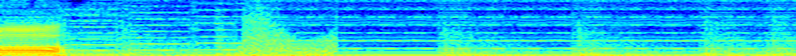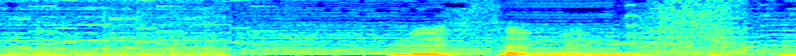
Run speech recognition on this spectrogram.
Ah. Le fameux multi-coup.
